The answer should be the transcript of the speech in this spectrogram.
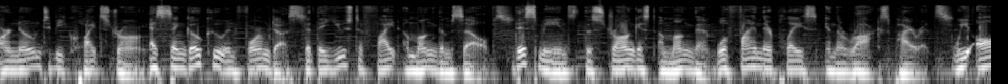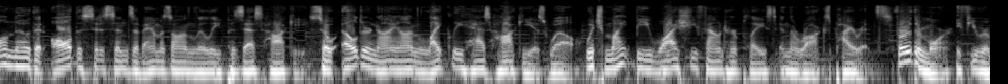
are known to be quite strong, as Sengoku informed us that they used to fight among themselves. This means the strongest among them will find their place in the Rocks Pirates. We all know that all the citizens of Amazon Lily possess haki, so Elder Nyon likely has haki as well, which might be why she found her place in the Rocks Pirates. Furthermore, if you remember,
